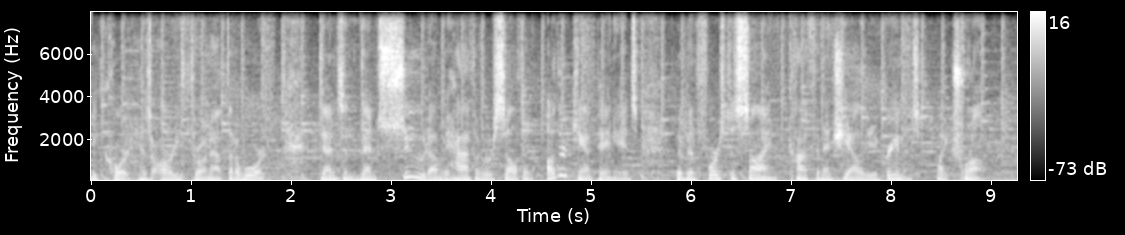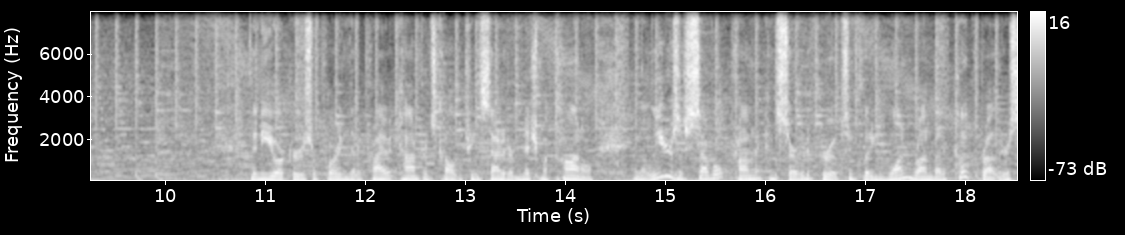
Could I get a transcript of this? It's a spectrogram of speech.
A court has already thrown out that award. Denson then sued on behalf of herself and other campaign aides who had been forced to sign confidentiality agreements by Trump. The New Yorker is reporting that a private conference call between Senator Mitch McConnell and the leaders of several prominent conservative groups, including one run by the Koch brothers,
